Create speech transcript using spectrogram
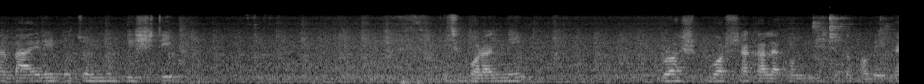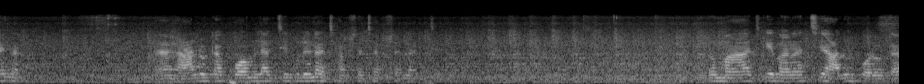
আর বাইরে প্রচণ্ড বৃষ্টি, কিছু করার নেই। বর্ষ- বর্ষাকাল এখন বৃষ্টি তো হবেই, তাই না? আলোটা কম লাগছে বলে না ঝাপসা ঝাপসা লাগছে। তো মা আজকে বানাচ্ছে আলুর পরোটা।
